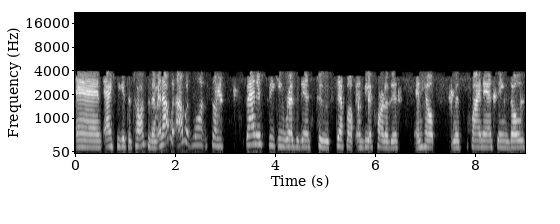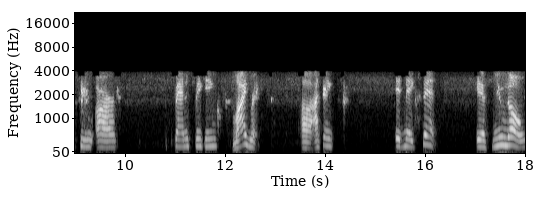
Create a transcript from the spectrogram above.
and actually get to talk to them. And I would I would want some Spanish speaking residents to step up and be a part of this and help with financing those who are Spanish speaking migrants. Uh, I think it makes sense if you know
